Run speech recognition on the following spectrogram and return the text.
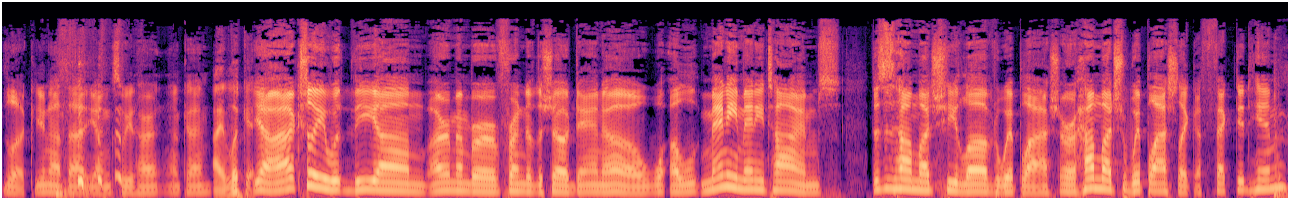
Look, you're not that young, sweetheart. Okay. I look at Yeah, actually, with the um, I remember a friend of the show, Dan O, w- many many times. This is how much he loved Whiplash, or how much Whiplash like affected him.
